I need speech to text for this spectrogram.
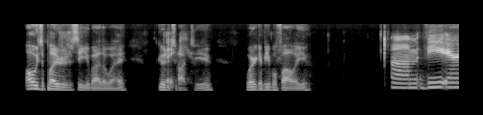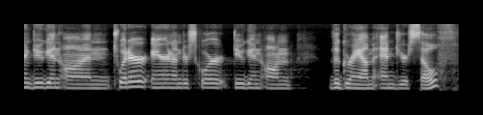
always a pleasure to see you. By the way, good Thank to talk you. to you. Where can people follow you? Um, the Aaron Dugan on Twitter, Aaron underscore Dugan on the gram, and yourself.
